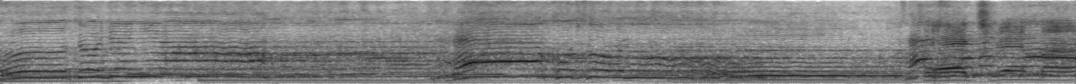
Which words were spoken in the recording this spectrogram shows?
Otogenya Mevutunu Tetrema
